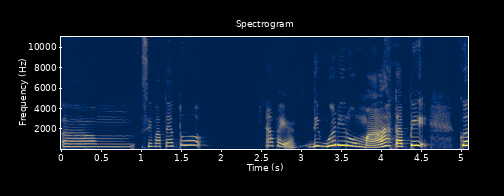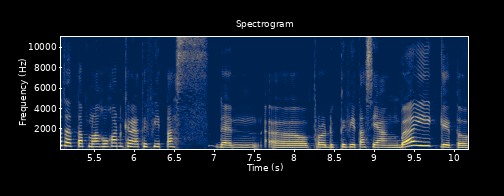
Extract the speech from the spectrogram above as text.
um, sifatnya tuh apa ya di gue di rumah tapi gue tetap melakukan kreativitas dan uh, produktivitas yang baik gitu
